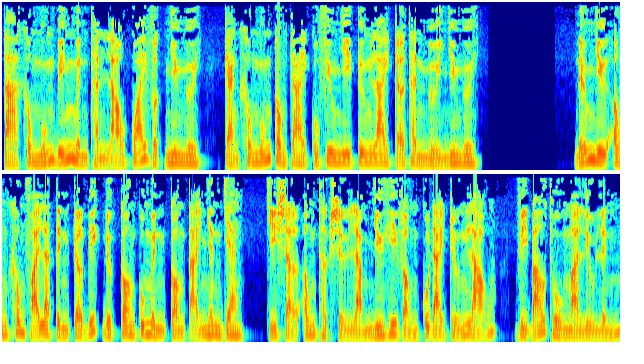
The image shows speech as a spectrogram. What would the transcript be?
ta không muốn biến mình thành lão quái vật như ngươi, càng không muốn con trai của phiêu nhi tương lai trở thành người như ngươi. Nếu như ông không phải là tình cờ biết được con của mình còn tại nhân gian, chỉ sợ ông thật sự làm như hy vọng của đại trưởng lão, vì báo thù mà liều lĩnh,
